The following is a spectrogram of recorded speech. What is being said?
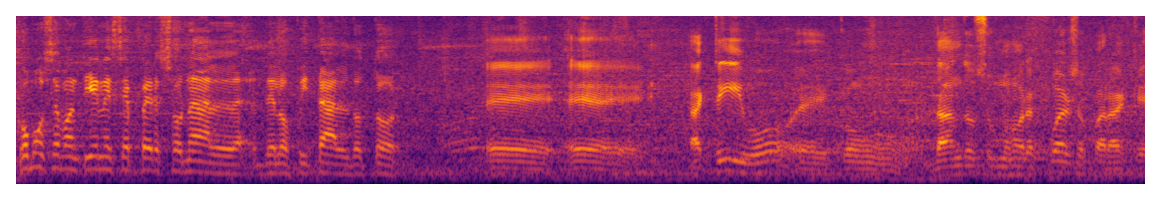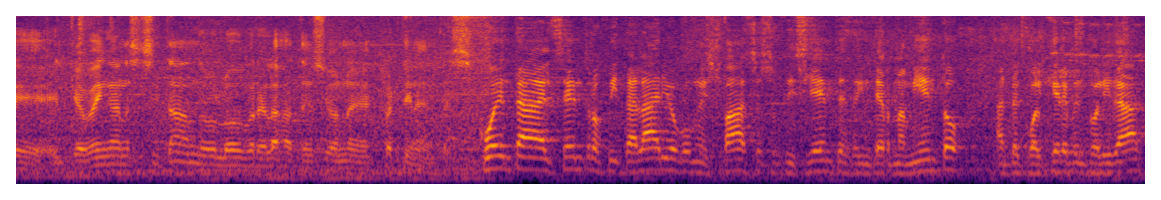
¿Cómo se mantiene ese personal del hospital, doctor? Eh, eh, activo, eh, con, dando su mejor esfuerzo para que el que venga necesitando logre las atenciones pertinentes. ¿Cuenta el centro hospitalario con espacios suficientes de internamiento ante cualquier eventualidad?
